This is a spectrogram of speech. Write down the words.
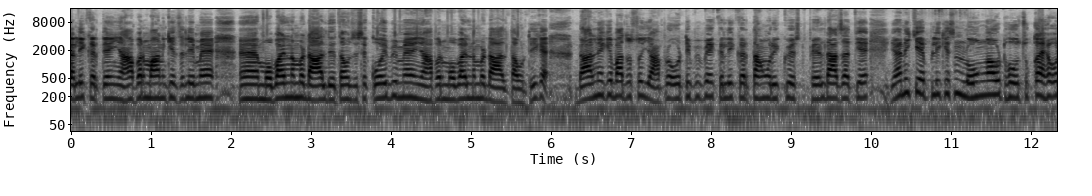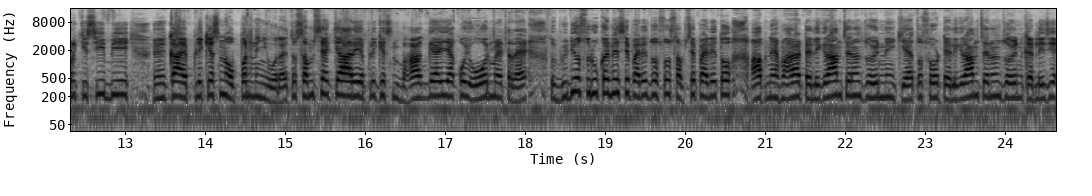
क्लिक करते हैं, यहाँ पर मान के चलिए मैं मोबाइल नंबर डाल देता हूँ, जैसे कोई भी मैं यहाँ पर मोबाइल नंबर डालता हूँ, ठीक है? डालने के बाद दोस्तों, यहाँ पर ओटीपी पे क्लिक करता हूँ रिक्वेस्ट फेल्ड आ जाती है। यानी कि एप्लीकेशन लॉन्ग आउट हो चुका है और किसी भी का एप्लीकेशन ओपन नहीं हो रहा है। तो समस्या क्या आ रही है? एप्लीकेशन भाग गया या कोई और मैटर है? तो वीडियो शुरू करने से पहले दोस्तों, सबसे पहले तो आपने हमारा टेलीग्राम चैनल ज्वाइन नहीं किया है तो सो टेलीग्राम चैनल ज्वाइन कर लीजिए।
